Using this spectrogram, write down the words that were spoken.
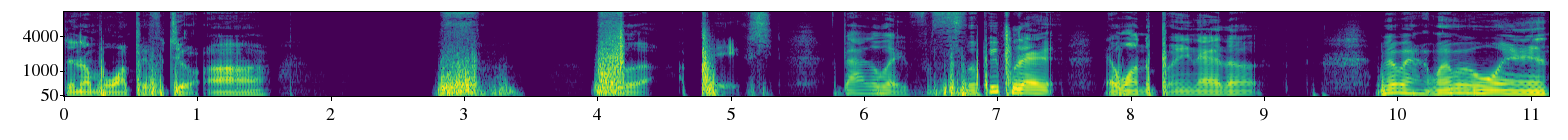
the number one pick for Joe, uh, for picks. And by the way, for, for people that that want to bring that up, remember remember when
